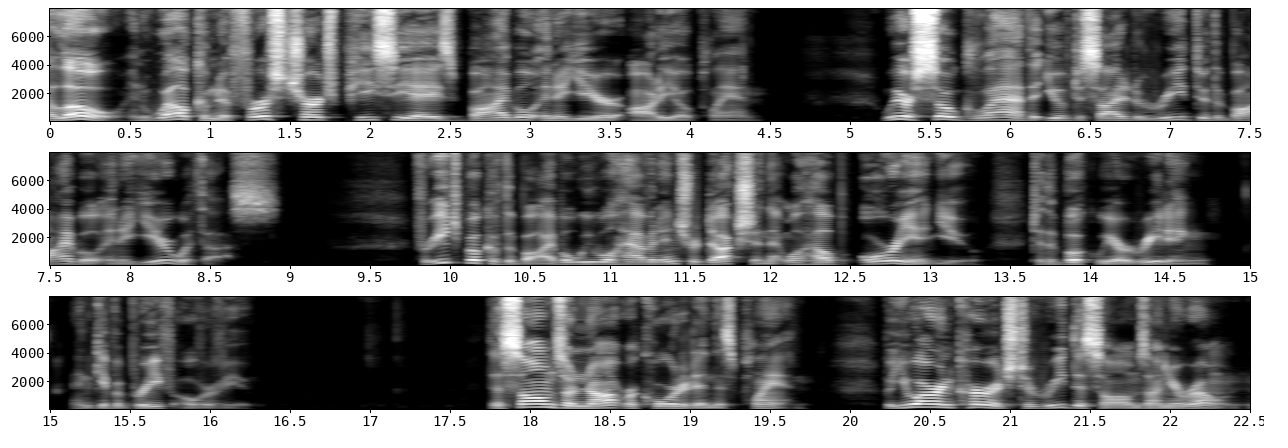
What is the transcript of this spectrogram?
Hello, and welcome to First Church PCA's Bible in a Year audio plan. We are so glad that you have decided to read through the Bible in a year with us. For each book of the Bible, we will have an introduction that will help orient you to the book we are reading and give a brief overview. The Psalms are not recorded in this plan, but you are encouraged to read the Psalms on your own,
